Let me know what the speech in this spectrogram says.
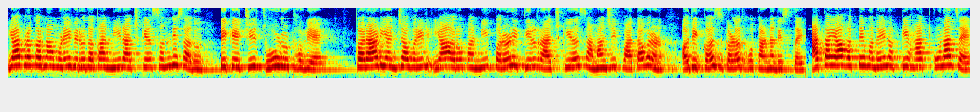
या प्रकरणामुळे विरोधकांनी राजकीय संधी साधून टीकेची झोड उठवली आहे. कराड यांच्यावरील या आरोपांनी परळीतील राजकीय सामाजिक वातावरण अधिकच गडद होताना दिसतंय. आता या हत्येमध्ये नक्की हात कोणाचा आहे?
